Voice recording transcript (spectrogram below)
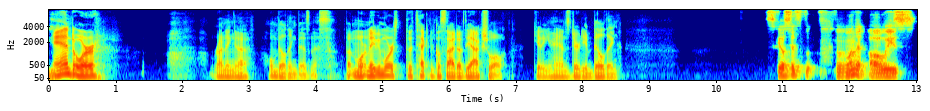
mm-hmm. and or running a home building business, but more maybe more the technical side of the actual getting your hands dirty and building. Skill sets. The one that always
